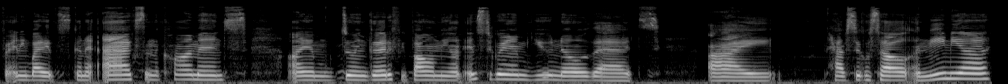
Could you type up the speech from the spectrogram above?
for anybody that's going to ask in the comments. I am doing good. If you follow me on Instagram, you know that I have sickle cell anemia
